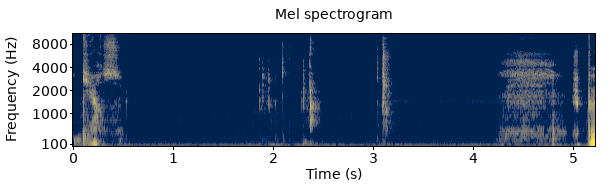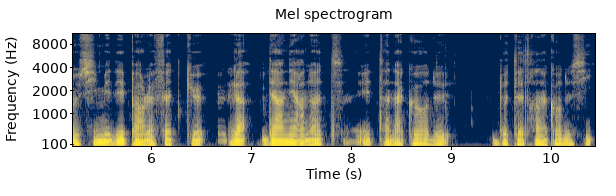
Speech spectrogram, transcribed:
Une tierce. Aussi m'aider par le fait que la dernière note est un accord de doit être un accord de si.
